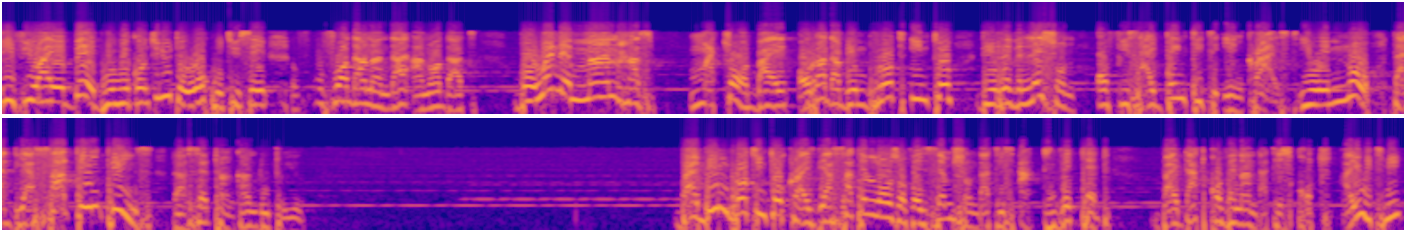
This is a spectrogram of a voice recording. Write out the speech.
if you are a babe, we will continue to walk with you, saying fall down and die and all that. But when a man has matured by or rather been brought into the revelation of his identity in Christ, you will know that there are certain things that Satan can do to you. By being brought into Christ, there are certain laws of exemption that is activated by that covenant that is cut. Are you with me?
